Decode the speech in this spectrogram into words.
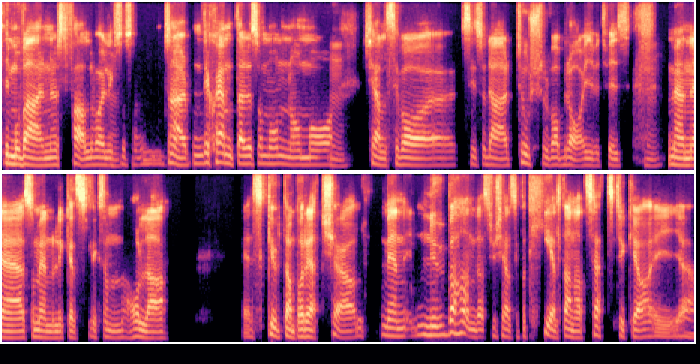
Timo Werners fall var ju mm. liksom mm. så, här, det skämtades om honom och mm. Chelsea var eh, sådär. Tuchel var bra givetvis, mm. men eh, som ändå lyckats liksom hålla eh, skutan på rätt köl. Men nu behandlas ju Chelsea på ett helt annat sätt tycker jag i, eh,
